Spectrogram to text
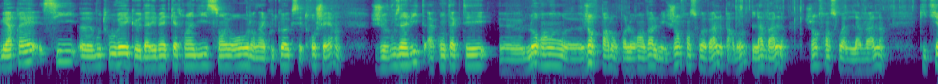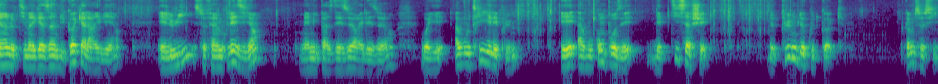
Mais après, si euh, vous trouvez que d'aller mettre 90, 100 euros dans un coup de coque, c'est trop cher, je vous invite à contacter euh, Laurent, euh, Jean, pardon, pas Laurent Val, mais Jean-François Val, pardon, Laval, Jean-François Laval, qui tient le petit magasin du Coq à la Rivière. Et lui se fait un plaisir, même il passe des heures et des heures, voyez, à vous trier les plumes et à vous composer des petits sachets de plumes de coup de coq, comme ceci.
